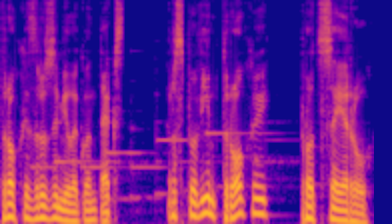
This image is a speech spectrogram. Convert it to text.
трохи зрозумілий контекст, розповім трохи про цей рух.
